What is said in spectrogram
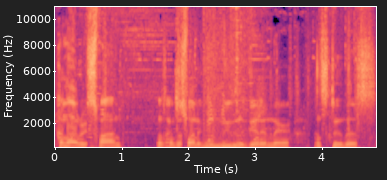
Come on, respawn. I just want to immediately get in there. Let's do this.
